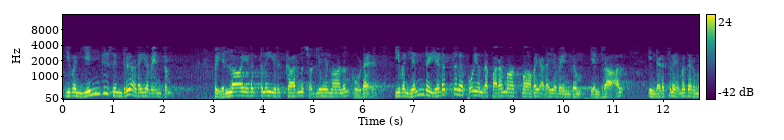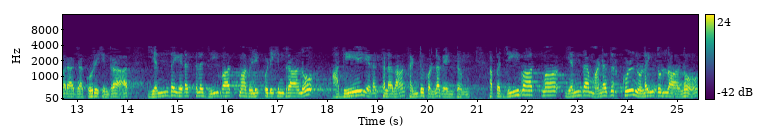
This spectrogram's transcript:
இவன் எங்கு சென்று அடைய வேண்டும்? இப்ப எல்லா இடத்திலையும் இருக்கார்னு சொல்லினாலும் கூட இவன் எந்த இடத்துல போய் அந்த பரமாத்மாவை அடைய வேண்டும் என்றால் இந்த இடத்துல யம தர்மராஜா கூறுகின்றார் எந்த இடத்துல ஜீவாத்மா வெளிப்படுகின்றானோ அதே இடத்துலதான் கண்டுகொள்ள வேண்டும். அப்ப ஜீவாத்மா எந்த மனதிற்குள் நுழைந்துள்ளானோ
